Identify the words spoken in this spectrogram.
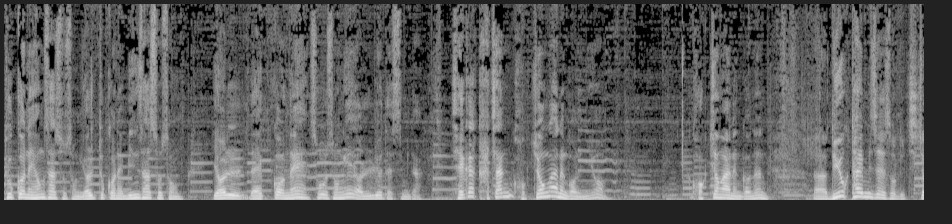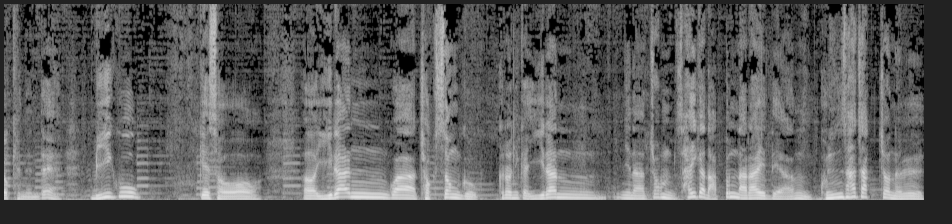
두 건의 형사소송, 12건의 민사소송, 14건의 소송에 연루됐습니다. 제가 가장 걱정하는 거는요. 걱정하는 거는 어, 뉴욕타임즈에서도 지적했는데 미국에서 어, 이란과 적성국 그러니까 이란이나 좀 사이가 나쁜 나라에 대한 군사 작전을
